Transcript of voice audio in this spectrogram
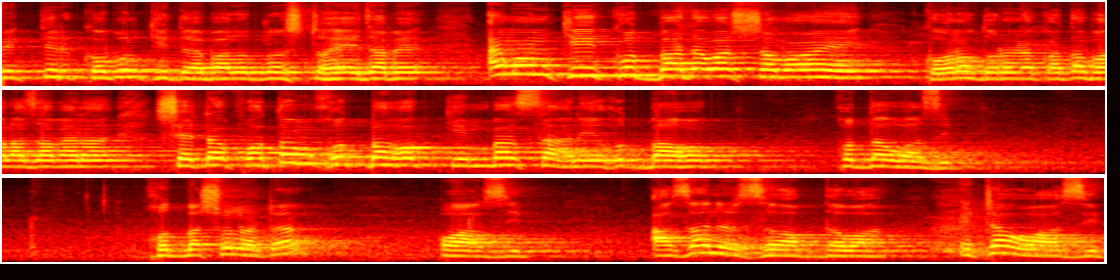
ব্যক্তির কবুল কিন্তু আবাদত নষ্ট হয়ে যাবে। এমনকি খুতবা দেওয়ার সময় কোনো ধরনের কথা বলা যাবে না। সেটা প্রথম খুদ্া হোক কিংবা সানি খুদ্া হোক খুদ্া ওয়াজিব। খুদ্া শোনাটা ওয়াজিব। আজানের জবাব দেওয়া, এটা ওয়াজিব।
